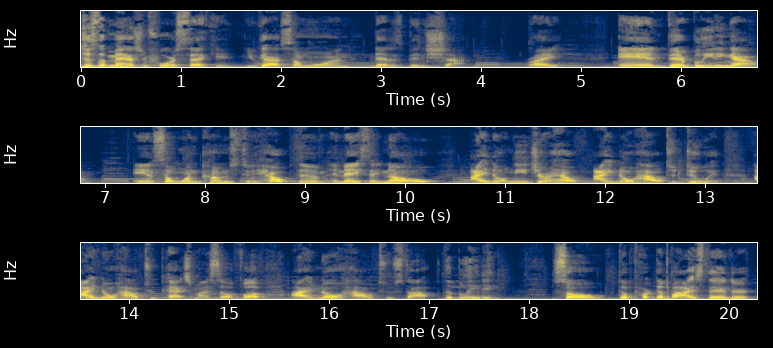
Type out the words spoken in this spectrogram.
just imagine for a second you got someone that has been shot, right? And they're bleeding out, and someone comes to help them, and they say, No, I don't need your help. I know how to do it. I know how to patch myself up. I know how to stop the bleeding. So the the bystander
